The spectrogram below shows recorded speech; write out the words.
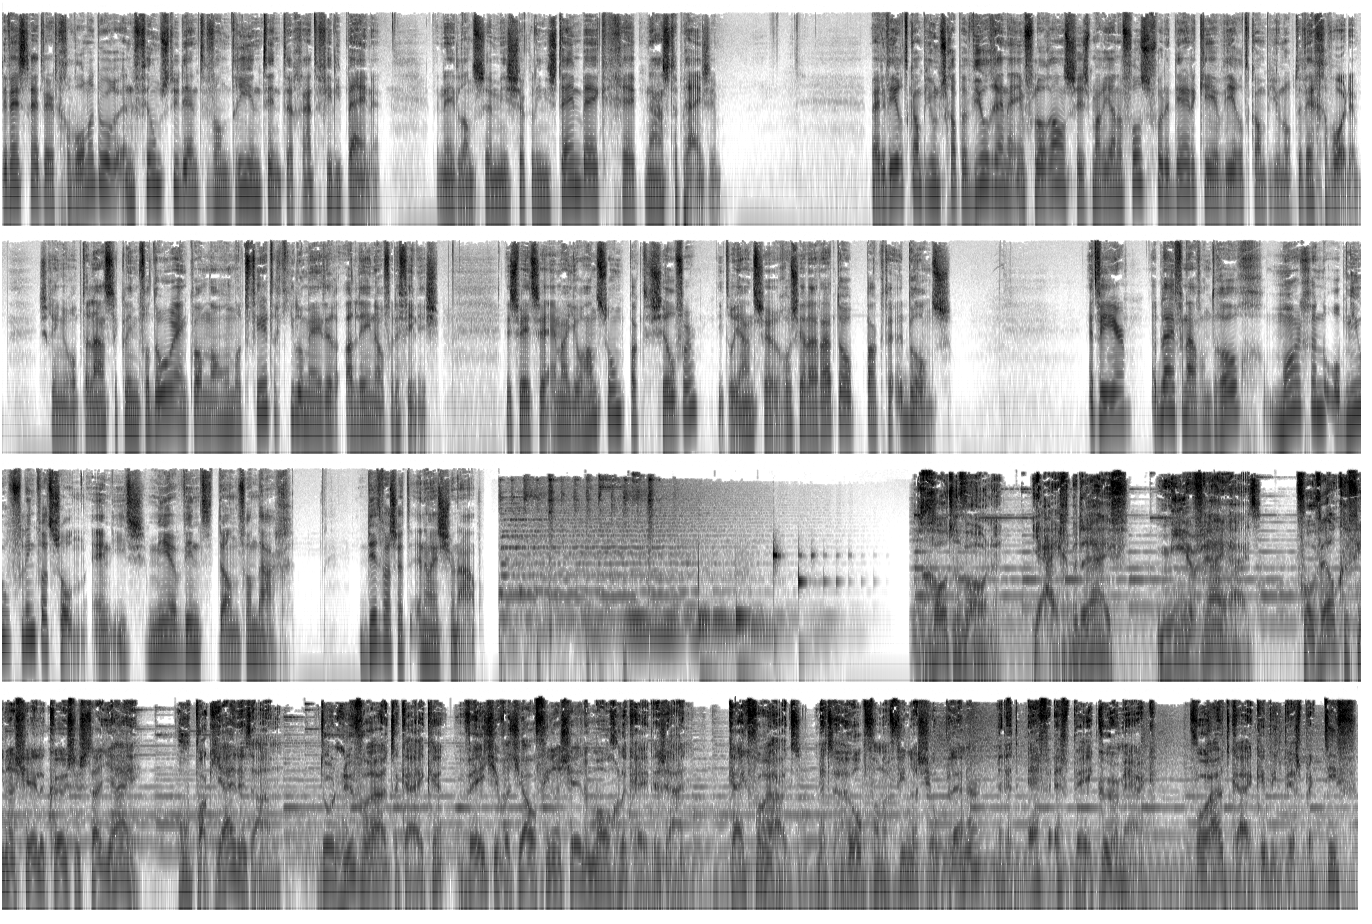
De wedstrijd werd gewonnen door een filmstudent van 23 uit de Filipijnen. De Nederlandse Miss Jacqueline Steenbeek greep naast de prijzen. Bij de wereldkampioenschappen wielrennen in Florence... is Marianne Vos voor de derde keer wereldkampioen op de weg geworden. Ze ging er op de laatste klim vandoor... en kwam na 140 kilometer alleen over de finish. De Zweedse Emma Johansson pakte zilver. De Italiaanse Rosella Ratto pakte het brons. Weer. Het blijft vanavond droog. Morgen opnieuw flink wat zon en iets meer wind dan vandaag. Dit was het NOS Journaal. Groter wonen. Je eigen bedrijf. Meer vrijheid. Voor welke financiële keuze sta jij? Hoe pak jij dit aan? Door nu vooruit te kijken, weet je wat jouw financiële mogelijkheden zijn. Kijk vooruit met de hulp van een financieel planner met het FFP-keurmerk. Vooruitkijken biedt perspectief.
